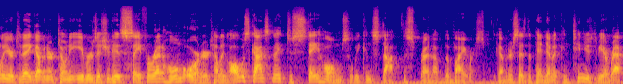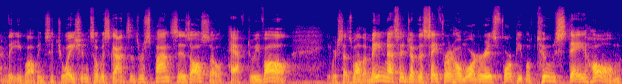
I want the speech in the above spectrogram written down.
Earlier today, Governor Tony Evers issued his safer at home order, telling all Wisconsinites to stay home so we can stop the spread of the virus. The governor says the pandemic continues to be a rapidly evolving situation, so Wisconsin's responses also have to evolve. Evers says while the main message of the safer at home order is for people to stay home,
